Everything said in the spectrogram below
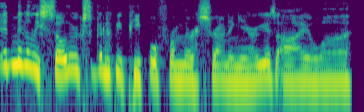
admittedly so, there's going to be people from their surrounding areas, Iowa,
